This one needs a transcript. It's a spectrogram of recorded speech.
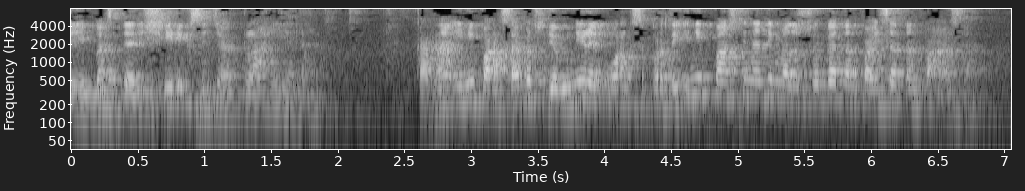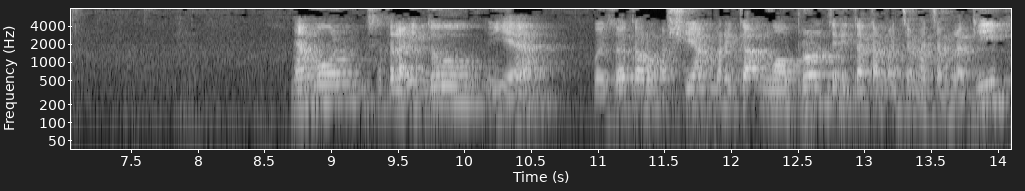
bebas dari syirik sejak kelahiran. Karena ini para sahabat sudah menilai orang seperti ini pasti nanti masuk surga tanpa hisab tanpa azab. Namun setelah itu ya Wazakaru asya mereka ngobrol ceritakan macam-macam lagi.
